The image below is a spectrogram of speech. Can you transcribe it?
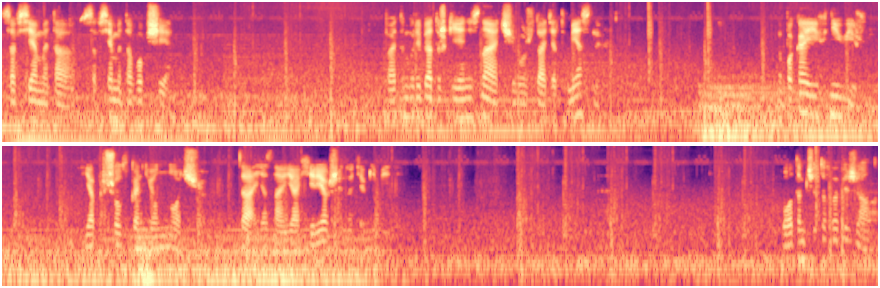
Совсем это, совсем это вообще. Поэтому, ребятушки, я не знаю, чего ждать от местных. Но пока я их не вижу. Я пришел в каньон ночью. Да, я знаю, я охеревший, но тем не менее. Вот там что-то побежало.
